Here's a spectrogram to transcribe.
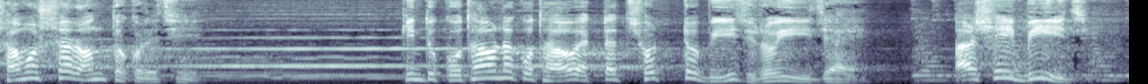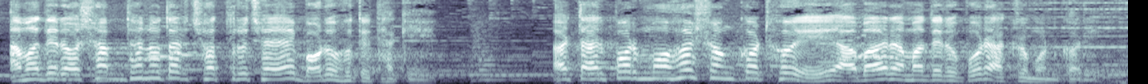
সমস্যার অন্ত করেছি। কিন্তু কোথাও না কোথাও একটা ছোট্ট বীজ রয়েই যায়। আর সেই বীজ আমাদের অসাবধানতার ছত্রছায়ায় বড় হতে থাকে। আর তারপর মহা সংকট হয়ে আবার আমাদের উপর আক্রমণ করে।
